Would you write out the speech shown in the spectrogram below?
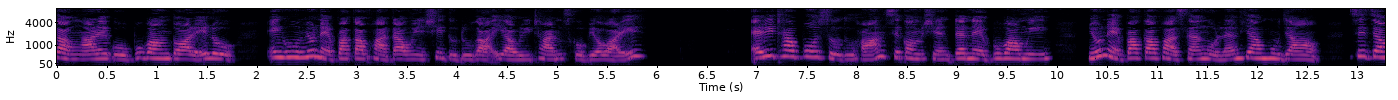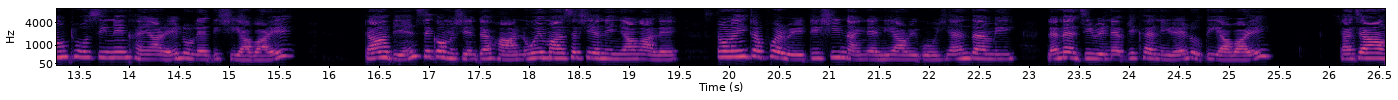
ကောက်ငားတဲ့ကိုပူပေါင်းသွားတယ်လို့အင်ကူမြို့နယ်ပကဖတာဝန်ရှိသူတို့က AR Times ကိုပြောပါရယ်။အဲဒီထောက်ပို့ဆိုသူဟာစစ်ကော်မရှင်တက်နဲ့ပူပေါင်းပြီးမြို့နယ်ပကဖစခန်းကိုလမ်းပြမှုကြောင့်စစ်ကြောင်းထိုးစီးနှင်းခံရတယ်လို့လည်းသိရှိရပါရယ်။ဒါအပြင်စစ်ကော်မရှင်တက်ဟာနိုဝင်ဘာ16ရက်နေ့ညကလည်း တော်လိုင်းတပ်ဖွဲ့တွေတည်ရှိနိုင်တဲ့နေရာတွေကိုရန်တမ်းပြီးလက်နက်ကြီးတွေနဲ့ပစ်ခတ်နေတယ်လို့သိရပါတယ်။ဒါကြောင့်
